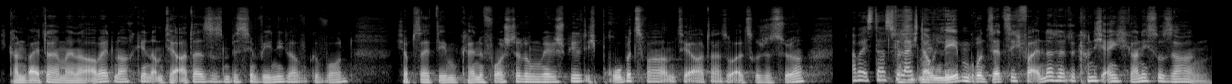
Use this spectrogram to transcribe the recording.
Ich kann weiter meiner Arbeit nachgehen. Am Theater ist es ein bisschen weniger geworden. Ich habe seitdem keine Vorstellungen mehr gespielt. Ich probe zwar am Theater, also als Regisseur, aber ist das vielleicht Dass mein auch. Leben grundsätzlich verändert hätte, kann ich eigentlich gar nicht so sagen.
